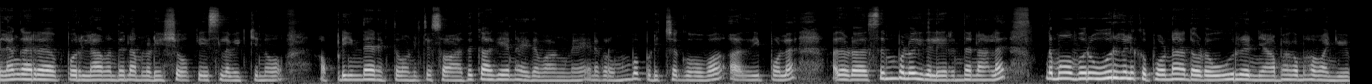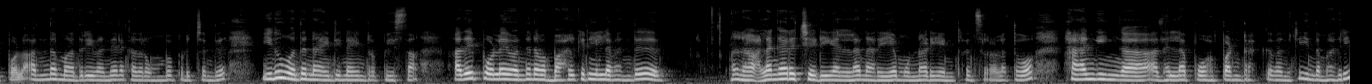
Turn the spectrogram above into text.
அலங்கார பொருளாக வந்து நம்மளுடைய ஷோ கேஸில் வைக்கணும் அப்படின்னு தான் எனக்கு தோணுச்சு. ஸோ அதுக்காகவே நான் இதை வாங்கினேன். எனக்கு ரொம்ப பிடிச்ச கோவா. அதே போல் அதோட சிம்பிளும் இதில் இருந்தனால நம்ம ஒவ்வொரு ஊர்களுக்கு போனால் அதோட ஊர் ஞாபகமாக வாங்கி வைப்போம். அந்த மாதிரி வந்து எனக்கு அது ரொம்ப பிடிச்சிருந்து இதுவும் வந்து நைன்டி நைன் ருபீஸ் தான். அதே போல் வந்து நம்ம பால்கனியில் வந்து அலங்கார செடிகள்லாம் நிறைய முன்னாடி என்ட்ரன்ஸில் வளர்த்துவோம் ஹேங்கிங் அதெல்லாம் போ பண்ணுறக்கு வந்துட்டு இந்த மாதிரி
